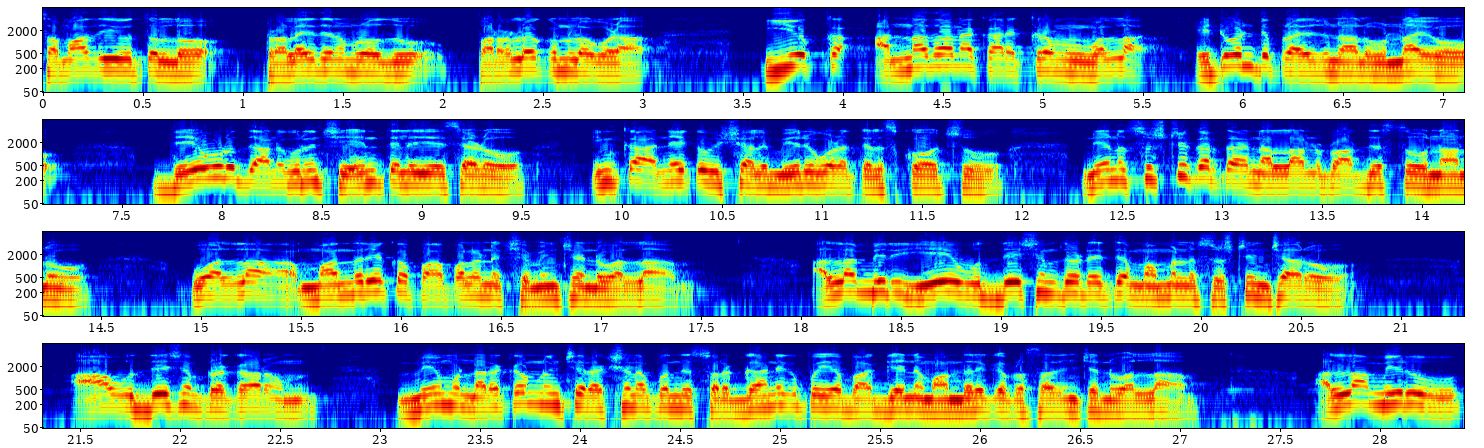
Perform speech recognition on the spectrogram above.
సమాధి యువతుల్లో ప్రళయదినం రోజు పరలోకంలో కూడా ఈ యొక్క అన్నదాన కార్యక్రమం వల్ల ఎటువంటి ప్రయోజనాలు ఉన్నాయో దేవుడు దాని గురించి ఏం తెలియజేశాడో ఇంకా అనేక విషయాలు మీరు కూడా తెలుసుకోవచ్చు. నేను సృష్టికర్త అయిన అల్లాను ప్రార్థిస్తూ ఉన్నాను. వల్ల మా అందరి యొక్క పాపాలను క్షమించండి వల్ల అల్లా. మీరు ఏ ఉద్దేశంతో అయితే మమ్మల్ని సృష్టించారో ఆ ఉద్దేశం ప్రకారం మేము నరకం నుంచి రక్షణ పొంది స్వర్గానికి పోయే భాగ్యాన్ని మా అందరికీ ప్రసాదించడం వల్ల అల్లా. మీరు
